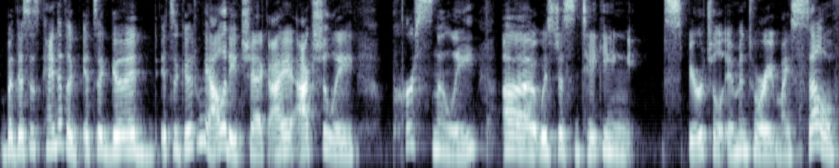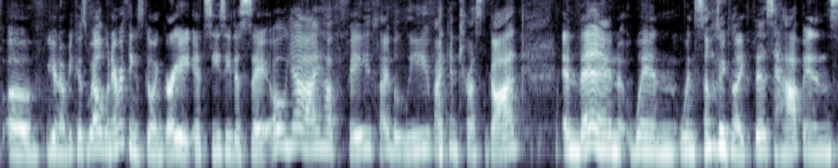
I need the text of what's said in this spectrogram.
but this is kind of a it's a good it's a good reality check. I actually personally uh, was just taking spiritual inventory myself of you know because well when everything's going great it's easy to say oh yeah i have faith. I believe. I can trust god. And then when when something like this happens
